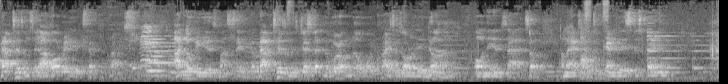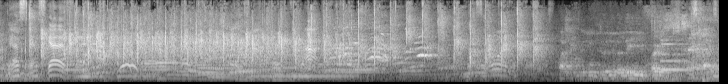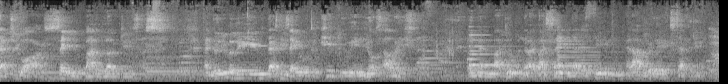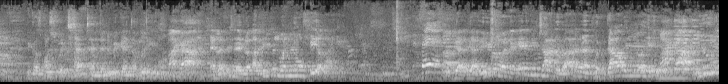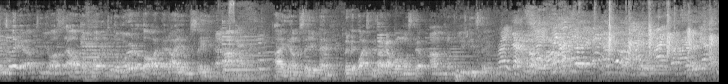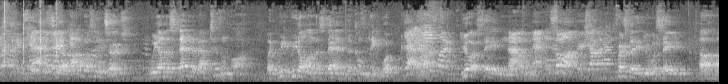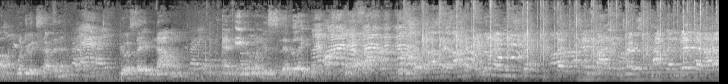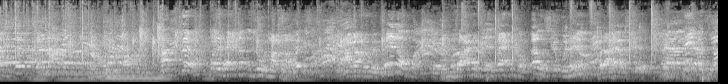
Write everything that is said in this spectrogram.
Baptism says, I've already accepted Christ. I know he is my Savior. Baptism is just letting the world know what Christ has already done on the inside. So I'm to ask the two candidates to stand. Yes, yes, yes. do you, do you believe first that you are saved by the blood of Jesus? And do you believe that he's able to keep you in your salvation? Saying that, is meaning that I've really accepted him. Because once you accept him, then you begin to believe. My God. And let me say, uh, even when you don't feel like it. Say it. Yeah, yeah. Even when the enemy tried to ride and put doubt in your head, My God. you declare to yourself, according to the word of God, that I am saved. I am saved. And look at, watch this. I got one more step. I'm completely saved. Right. Yes. Right. See, a lot of us in church, we understand the baptism part, but we, we don't understand the complete work. You are saved now. Come on, preacher. Firstly, you were saved uh, uh, when you accepted Him. Right. You are saved now. Right. And even when you slip late. My God, my God, I said, I said, even when you slip, that anybody in church have to admit that I done slipped and I I slipped, but it had nothing to do with my salvation. I got to repent of myself so I can get back into fellowship with Him. But I have slipped. But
